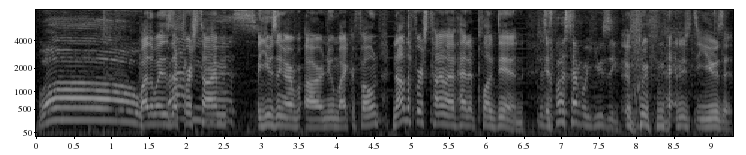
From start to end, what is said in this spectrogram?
Whoa! By the way, this is the first time Wackiness! using our, our new microphone. Not the first time I've had it plugged in. This is the first time we're using. it. We've managed to use it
